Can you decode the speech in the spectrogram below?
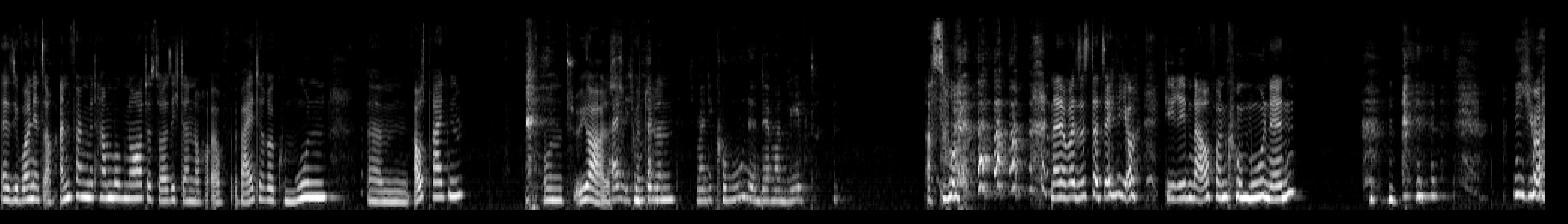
Äh, Sie wollen jetzt auch anfangen mit Hamburg Nord. Das soll sich dann noch auf weitere Kommunen ähm, ausbreiten. Und ja, das Nein, könnte meine- dann. Ich meine die Kommune, in der man lebt. Ach so. Nein, aber es ist tatsächlich auch, die reden da auch von Kommunen. Ich war,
